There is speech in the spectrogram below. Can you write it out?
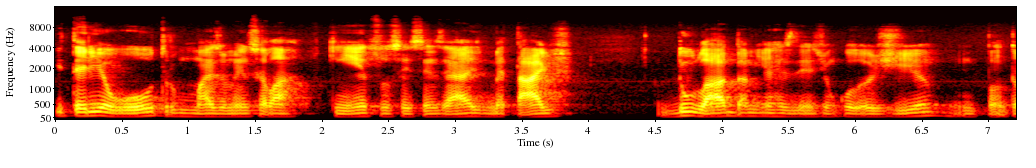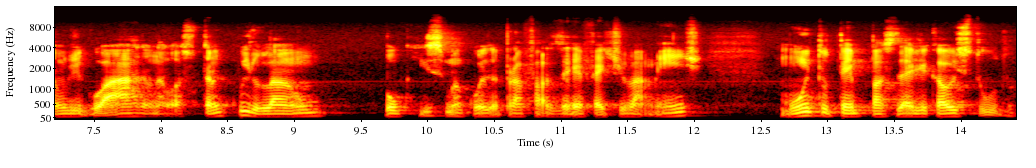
E teria o outro, mais ou menos, sei lá, 500 ou 600 reais, metade, do lado da minha residência de oncologia, um plantão de guarda, um negócio tranquilão, pouquíssima coisa para fazer efetivamente, muito tempo para se dedicar ao estudo.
